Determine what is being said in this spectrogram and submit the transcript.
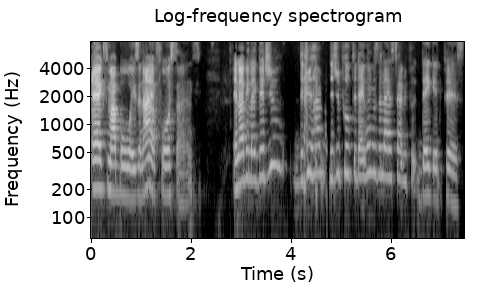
asked my boys, and I have four sons, and I'd be like, "Did you did you have did you poop today? When was the last time you pooped? They get pissed.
